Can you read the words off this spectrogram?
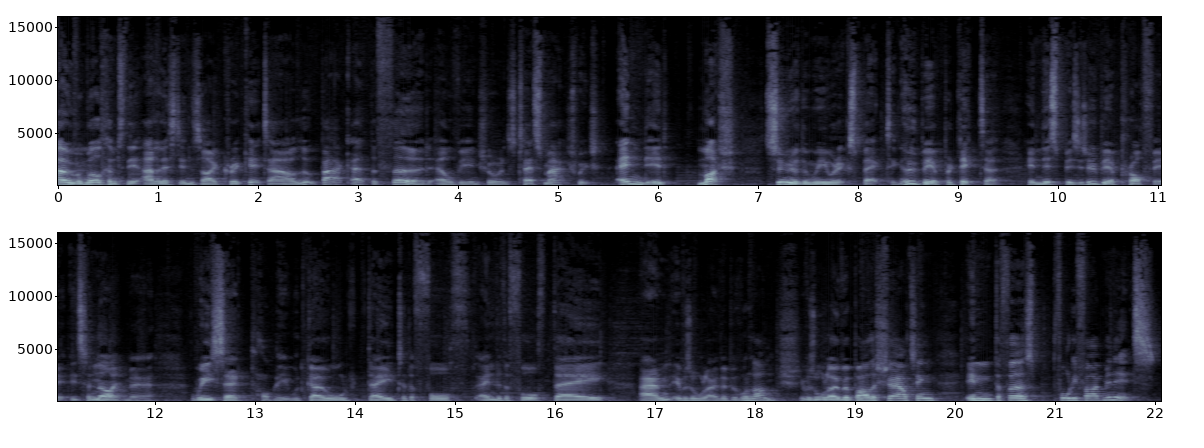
Hello and welcome to the Analyst Inside Cricket, our look back at the third LV Insurance Test match, which ended much sooner than we were expecting. Who'd be a predictor in this business? Who'd be a prophet? It's a nightmare. We said probably it would go all day to the fourth end of the fourth day, and it was all over before lunch. It was all over by the shouting in the first 45 minutes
